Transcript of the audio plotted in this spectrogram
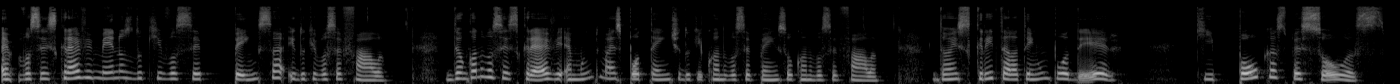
é, você escreve menos do que você pensa e do que você fala. Então, quando você escreve, é muito mais potente do que quando você pensa ou quando você fala. Então, a escrita ela tem um poder que poucas pessoas.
